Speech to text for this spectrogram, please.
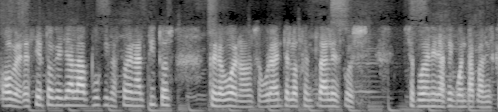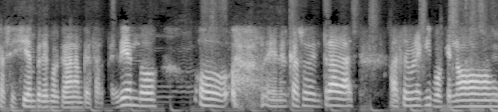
over. Es cierto que ya la bookie los ponen altitos, pero bueno, seguramente los centrales pues se pueden ir a 50 pases casi siempre porque van a empezar perdiendo. O en el caso de entradas, hacer un equipo que no,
